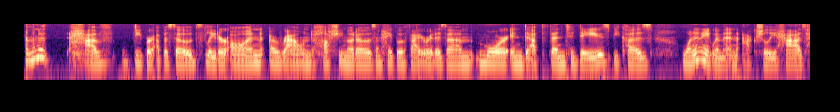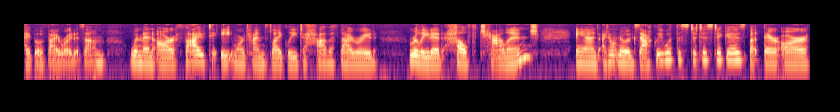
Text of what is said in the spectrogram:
I'm going to have deeper episodes later on around Hashimoto's and hypothyroidism more in depth than today's because one in eight women actually has hypothyroidism. Women are five to eight more times likely to have a thyroid related health challenge. And I don't know exactly what the statistic is, but there are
